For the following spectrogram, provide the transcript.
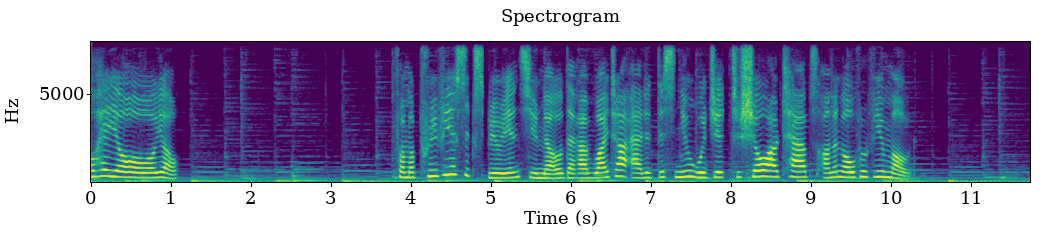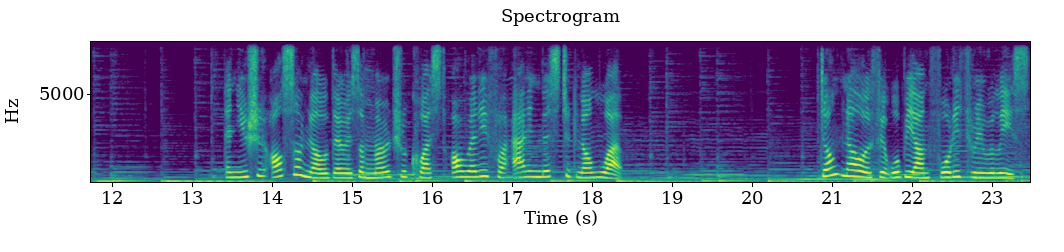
Oh, hey yo oh, oh, yo. From a previous experience you know that Adwaita added this new widget to show our tabs on an overview mode. And you should also know there is a merge request already for adding this to GNOME Web. Don't know if it will be on 43 release,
